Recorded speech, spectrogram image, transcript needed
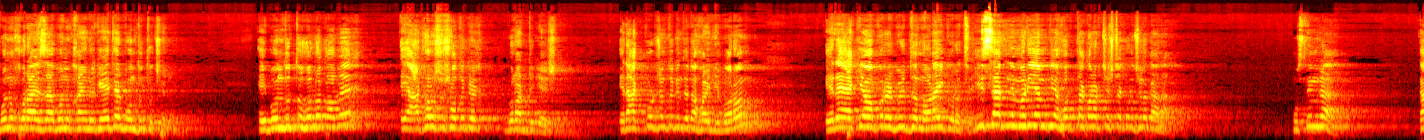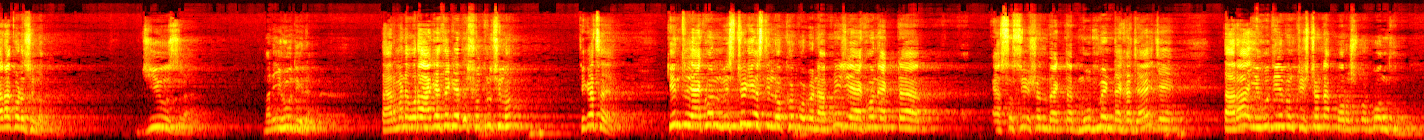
বনু কোরাইজা বনু কাইনুকে এদের বন্ধুত্ব ছিল। এই বন্ধুত্ব হলো কবে? এই আঠারোশো শতকের গোড়ার দিকে এসে। এর আগ পর্যন্ত কিন্তু এটা হয়নি, বরং এরা একে অপরের বিরুদ্ধে লড়াই করেছে। ইসা ইবনে মারিয়ামকে হত্যা করার চেষ্টা করেছিল কারা? মুসলিমরা? কারা করেছিল? জিউসরা মানে ইহুদিরা। তার মানে ওরা আগে থেকে এদের শত্রু ছিল, ঠিক আছে? কিন্তু এখন মিস্টেরিয়াসলি লক্ষ্য করবেন আপনি যে এখন একটা অ্যাসোসিয়েশন বা একটা মুভমেন্ট দেখা যায় যে তারা ইহুদি এবং খ্রিস্টানরা পরস্পর বন্ধু।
